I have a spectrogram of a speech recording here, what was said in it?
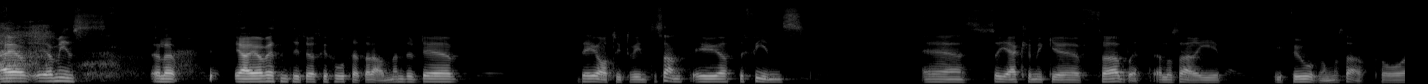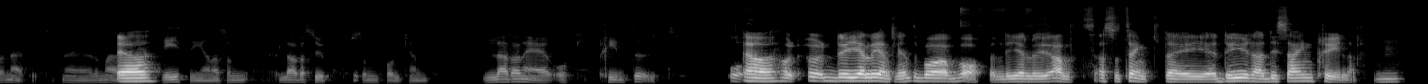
Nej jag, jag minns, eller ja jag vet inte hur jag ska fortsätta där men det, det, det jag tyckte var intressant är ju att det finns eh, så jäkla mycket förberett eller så här i, i forum och så här på nätet med de här Ja, ritningarna som laddas upp som folk kan ladda ner och printa ut. Och, ja och, och det gäller egentligen inte bara vapen. Det gäller ju allt. Alltså tänk dig eh, dyra designprylar. Mm,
